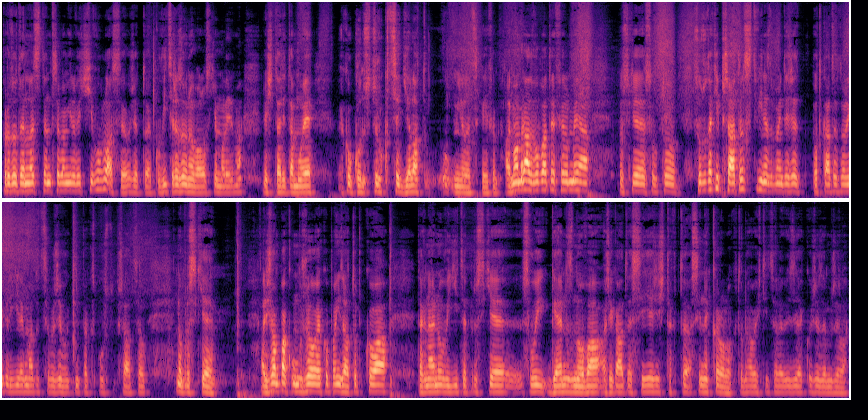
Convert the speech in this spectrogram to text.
proto tenhle ten třeba měl větší ohlas, jo? že to jako víc rezonovalo s těma lidma, než tady ta moje jako konstrukce dělat umělecký film. Ale mám rád oba ty filmy a prostě jsou to, jsou to taky přátelství, nezapomeňte, že potkáte tolik lidí, tak máte celoživotní pak spoustu přátel. No prostě a když vám pak umřou jako paní Zátopková, tak najednou vidíte prostě svůj gen znova a říkáte si, ježiš, tak to je asi nekrolog, to dávají v té televizi, jako že zemřela.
